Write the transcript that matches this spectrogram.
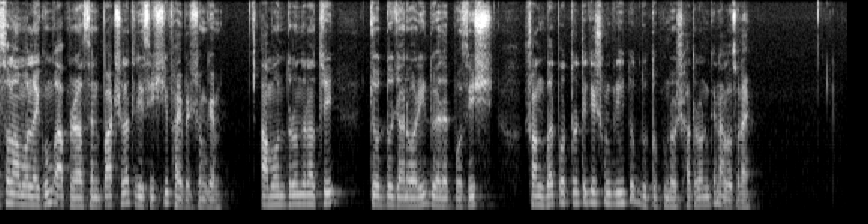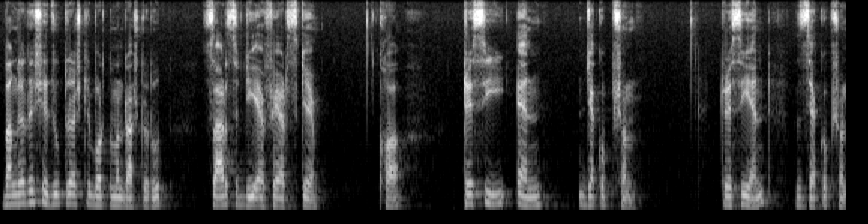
আসসালামু আলাইকুম, আপনারা আছেন পাঠশালা থ্রি সিক্সটি ফাইভের সঙ্গে। আমন্ত্রণ জানাচ্ছি চোদ্দ জানুয়ারি দু হাজার পঁচিশ সংবাদপত্র থেকে সংগৃহীত গুরুত্বপূর্ণ সাধারণ জ্ঞান আলোচনায়। বাংলাদেশে যুক্তরাষ্ট্রের বর্তমান রাষ্ট্রদূত চার্লস ডি অ্যাফেয়ার্সকে। খ, Tracey Ann Jacobson. Tracey Ann Jacobson,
